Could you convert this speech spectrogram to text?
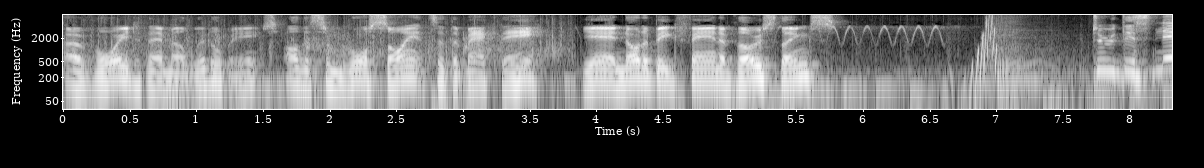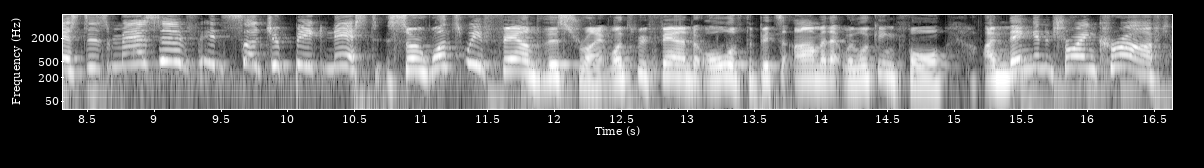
avoid them a little bit. Oh, there's some raw science at the back there. Yeah, not a big fan of those things. Dude, this nest is massive! It's such a big nest! So once we've found this right, once we've found all of the bits of armor that we're looking for, I'm then gonna try and craft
